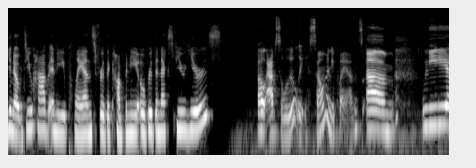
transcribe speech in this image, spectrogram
you know, do you have any plans for the company over the next few years? Oh, absolutely. So many plans. Um, we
